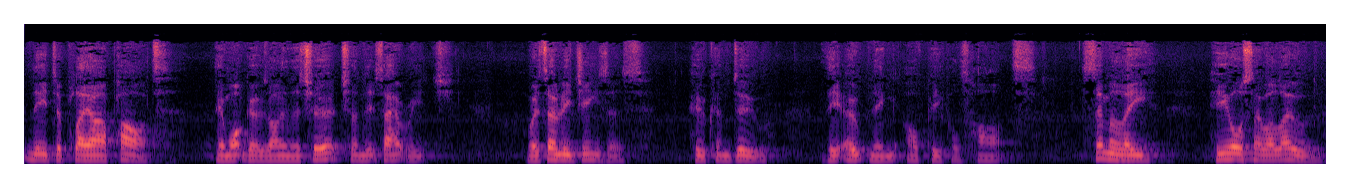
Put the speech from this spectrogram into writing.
need to play our part in what goes on in the church and its outreach, but it's only Jesus who can do the opening of people's hearts. Similarly, he also alone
